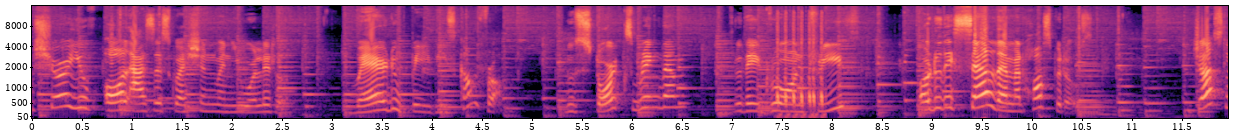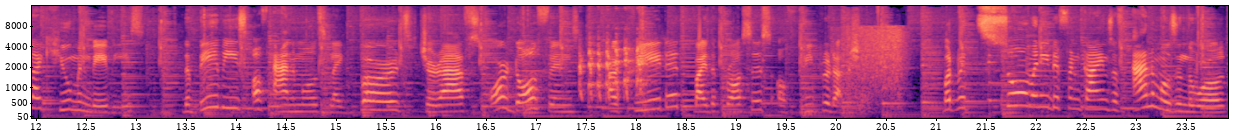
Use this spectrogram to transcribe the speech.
sure you've all asked this question when you were little. Where do babies come from? Do storks bring them? Do they grow on trees? Or do they sell them at hospitals? Just like human babies, the babies of animals like birds, giraffes or dolphins are created by the process of reproduction. But with so many different kinds of animals in the world,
